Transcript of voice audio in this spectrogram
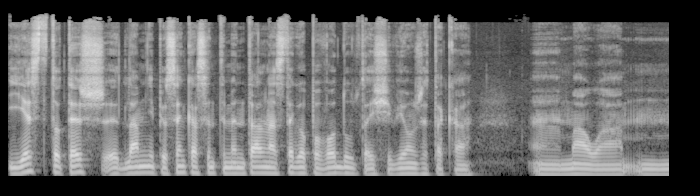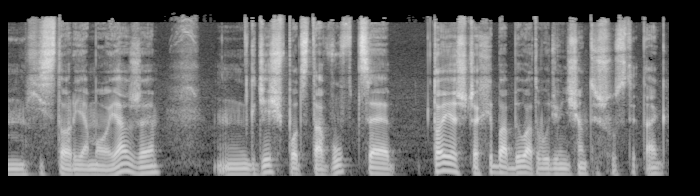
Jest to też y, dla mnie piosenka sentymentalna z tego powodu, tutaj się wiąże taka e, mała mm, historia moja, że mm, gdzieś w podstawówce, to jeszcze chyba była, to był 96, tak?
